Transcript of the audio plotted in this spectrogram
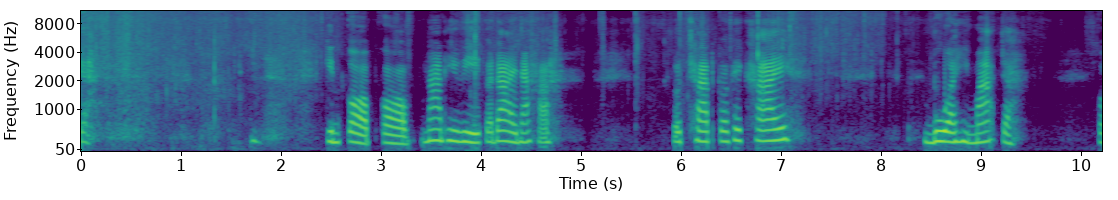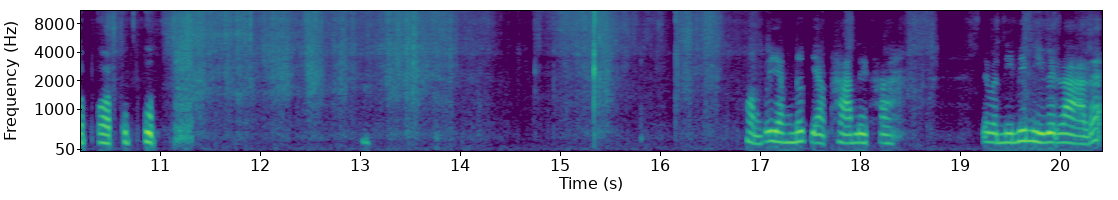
จ้ะกินกรอบกรอบหน้าทีวีก็ได้นะคะ รสชาติก็คล้าย ๆ บัวหิมะจ้ะกรอบกรอบๆกรุบกรุบหอมก็ยังนึกอยากทานเลยค่ะ แต่วันนี้ไม่มีเวลาแล้ว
